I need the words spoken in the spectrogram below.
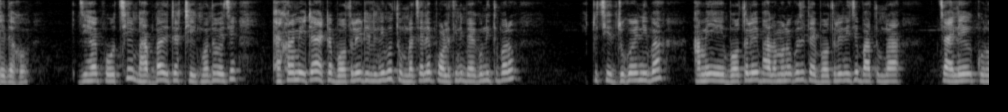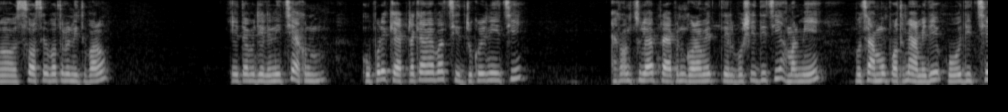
এই দেখো যেভাবে পড়ছে, ভাববা এটা ঠিক মতো হয়েছে। এখন আমি এটা একটা বোতলে ঢেলে নিব। তোমরা চাইলে পলিথিনে ব্যাগও নিতে পারো। একটু ছিদ্র করে নিবা। আমি বোতলে ভালো মনে করছি, তাই বোতলে নিচে বা তোমরা চাইলে কোনো সসের বোতলে নিতে পারো। এই তো আমি ঢেলে নিচ্ছি। এখন উপরে ক্যাপটাকে আমি আবার ছিদ্র করে নিয়েছি। এখন চুলায় প্রায় প্যান গরমে তেল বসিয়ে দিয়েছি। আমার মেয়ে বলছে, আম্মু, প্রথমে আমি দিই ও দিচ্ছে।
